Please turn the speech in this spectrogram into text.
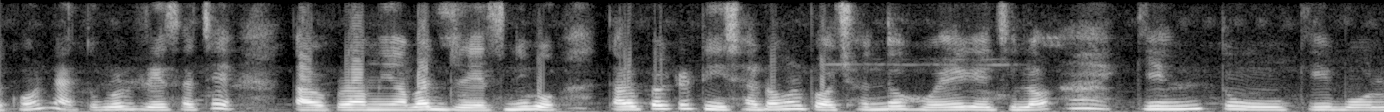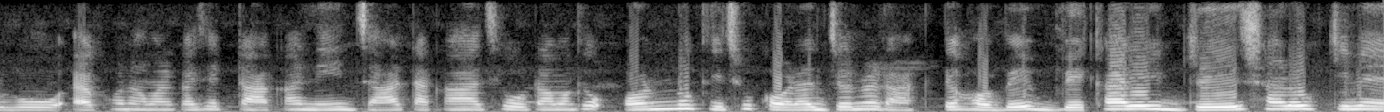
এখন। এতগুলো ড্রেস আছে, তারপর আমি আবার ড্রেস নিব। তারপর একটা টি শার্ট আমার পছন্দ হয়ে গেছিল। কিন্তু কি বলব, এখন আমার কাছে টাকা নেই, যা টাকা আছে ওটা আমাকে অন্য কিছু করার জন্য রাখতে হবে। বেকার এই ড্রেস আরও কিনে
